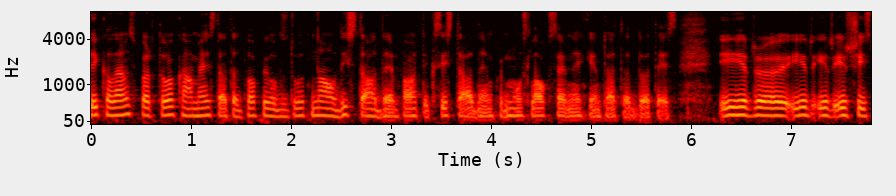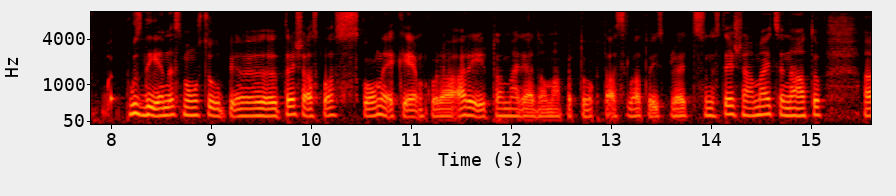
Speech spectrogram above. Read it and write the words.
Tika lemts par to, kā mēs tātad papildus dot naudu izstādēm, pārtiks izstādēm, kur mūsu lauksaimniekiem tātad doties. Ir, ir, ir, ir šīs pusdienas mūsu uh, trešās klases skolniekiem, kurā arī ir tomēr jādomā par to, ka tās ir Latvijas preces. Un es tiešām aicinātu uh,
